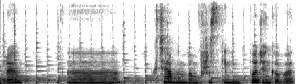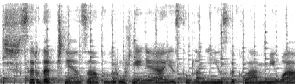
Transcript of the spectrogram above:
dobry. E, Chciałabym Wam wszystkim podziękować serdecznie za to wyróżnienie. Jest to dla mnie niezwykle miłe.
